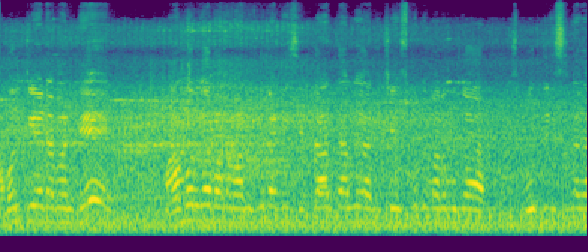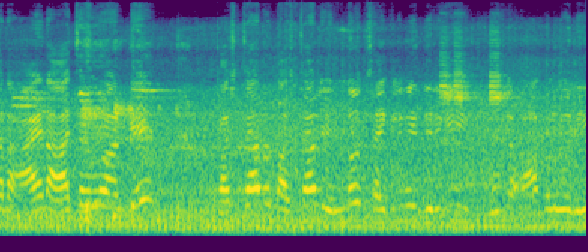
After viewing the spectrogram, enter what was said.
అమలు చేయడం అంటే మామూలుగా మనం అనుకున్నట్టు సిద్ధాంతాలు అది చేసుకుంటూ మనం ఒక స్ఫూర్తిస్తున్నాం కానీ ఆయన ఆచరణ అంటే కష్టాలు నష్టాలు ఎన్నో సైకిల్ మీద తిరిగి ఆకలి కొని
